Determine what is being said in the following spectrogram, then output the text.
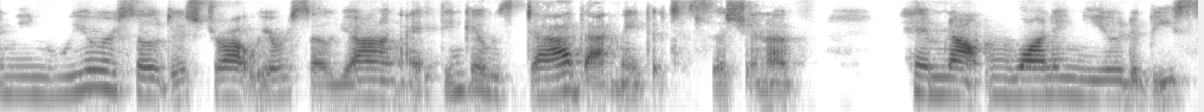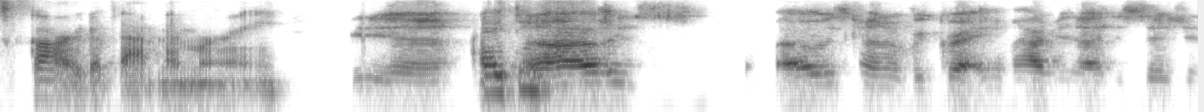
I mean, we were so distraught. We were so young. I think it was dad that made the decision of him not wanting you to be scarred of that memory. yeah, I think, I always, I always kind of regret him having that decision.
